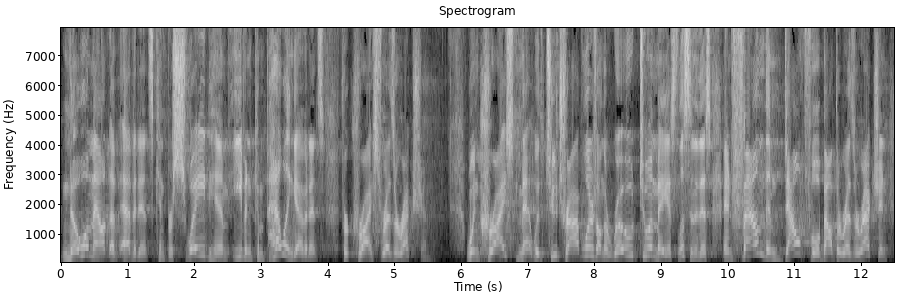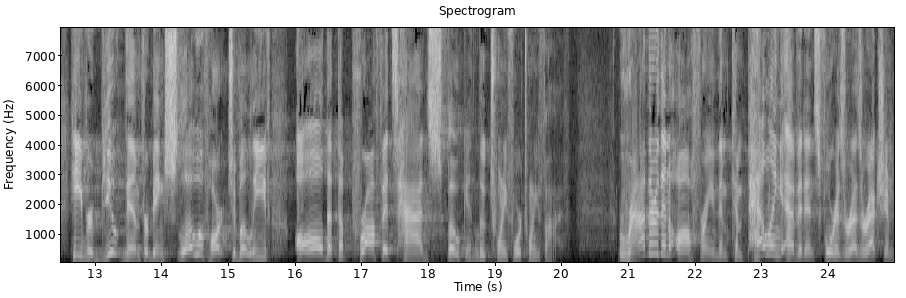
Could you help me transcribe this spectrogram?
no amount of evidence can persuade him, even compelling evidence, for Christ's resurrection. When Christ met with two travelers on the road to Emmaus, listen to this, and found them doubtful about the resurrection, he rebuked them for being slow of heart to believe all that the prophets had spoken. Luke 24 25 rather than offering them compelling evidence for his resurrection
